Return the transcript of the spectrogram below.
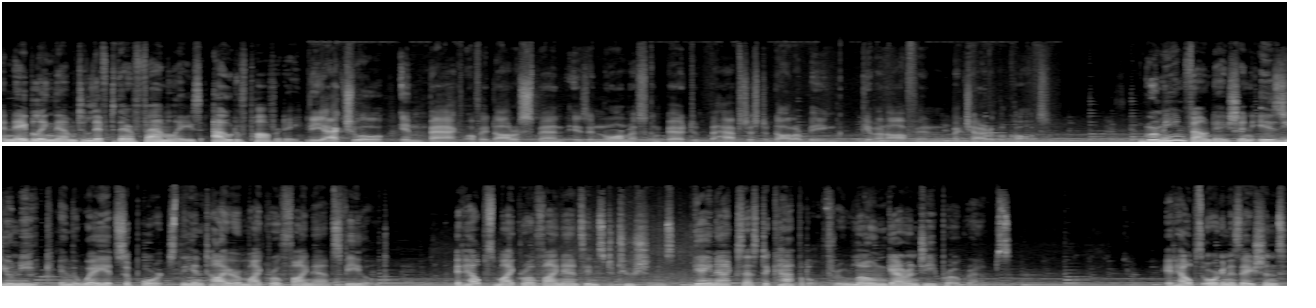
enabling them to lift their families out of poverty. The actual impact of a dollar spent is enormous compared to perhaps just a dollar being given off in a charitable cause. Grameen Foundation is unique in the way it supports the entire microfinance field. It helps microfinance institutions gain access to capital through loan guarantee programs. It helps organizations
